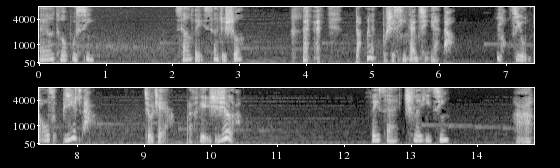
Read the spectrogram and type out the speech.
摇摇头不信。小伟笑着说：“，当然不是心甘情愿的，老子用刀子逼着他，就这样把他给日了。”肥仔吃了一惊：“啊，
